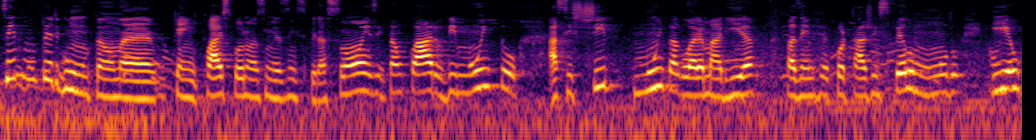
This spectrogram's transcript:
Sempre me perguntam, né, quem, quais foram as minhas inspirações. Então, claro, vi muito, assisti muito a Glória Maria fazendo reportagens pelo mundo e eu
